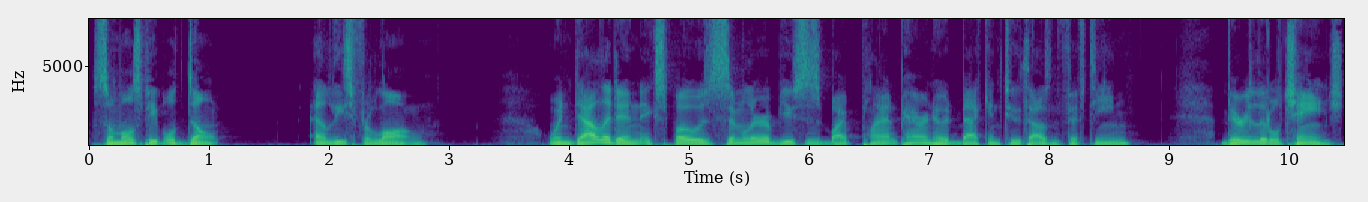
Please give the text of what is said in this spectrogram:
so most people don't, at least for long. When Daleiden exposed similar abuses by Planned Parenthood back in 2015, very little changed.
